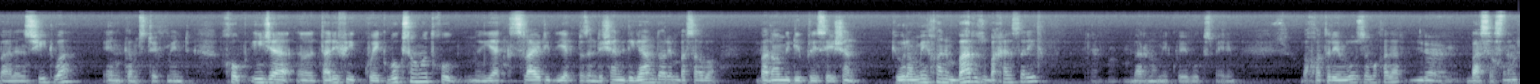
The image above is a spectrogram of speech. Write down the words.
balance sheet و income statement خب اینجا تعریف QuickBooks آمد خب یک slide یک presentation دیگه هم داریم بسابا به نام depreciation که او را میخوانیم بعد از بخیر سری برنامه QuickBooks میریم. به خاطر امروز مقدر میره بس هستم.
